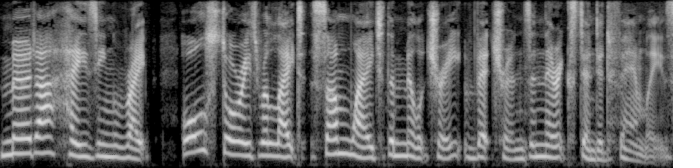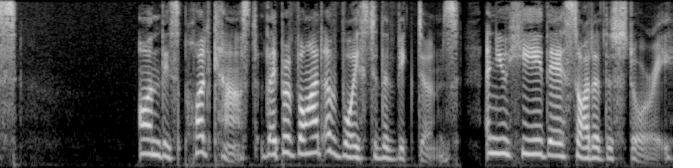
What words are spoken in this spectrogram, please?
murder, hazing, rape. All stories relate some way to the military, veterans, and their extended families. On this podcast, they provide a voice to the victims, and you hear their side of the story,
